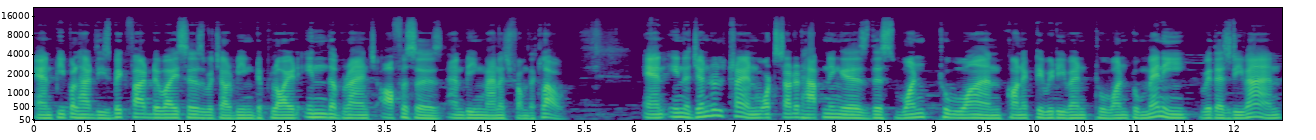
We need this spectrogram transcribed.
and people had these big fat devices which are being deployed in the branch offices and being managed from the cloud. And in a general trend, what started happening is this one to one connectivity went to one to many with SD WAN.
